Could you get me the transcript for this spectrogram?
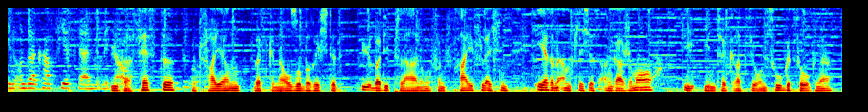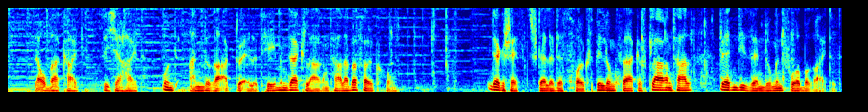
in unser K4-Fernsehen mit Über auf. Feste und Feiern wird genauso berichtet wie über die Planung von Freiflächen, ehrenamtliches Engagement, die Integration zugezogener, Sauberkeit, Sicherheit und andere aktuelle Themen der Klarenthaler Bevölkerung. In der Geschäftsstelle des Volksbildungswerkes Klarental werden die Sendungen vorbereitet.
